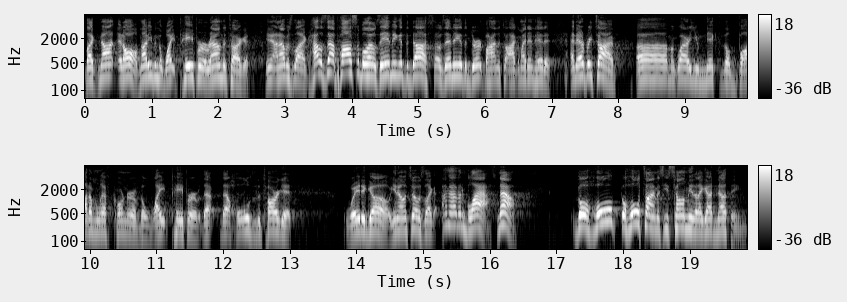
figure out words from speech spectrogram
Like not at all, not even the white paper around the target. You know, and I was like, how's that possible? I was aiming at the dust. I was aiming at the dirt behind the target. I didn't hit it? And every time, uh, McGuire, you nicked the bottom left corner of the white paper that, that holds the target. Way to go. You know, and so it was like, I'm having a blast. Now, the whole, the whole time as he's telling me that I got nothing,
